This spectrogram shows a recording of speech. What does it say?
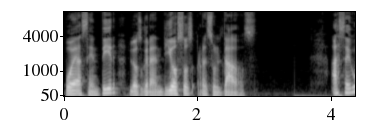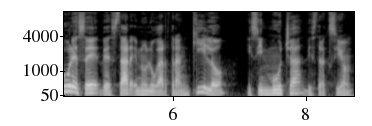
pueda sentir los grandiosos resultados. Asegúrese de estar en un lugar tranquilo y sin mucha distracción.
